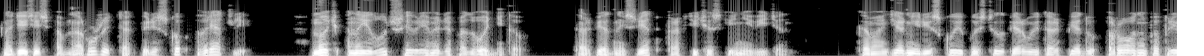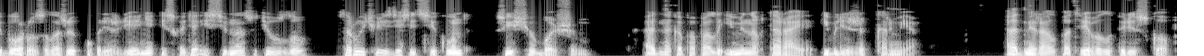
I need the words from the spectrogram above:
Надеетесь обнаружить так перископ? Вряд ли. Ночь – наилучшее время для подводников. Торпедный свет практически не виден. Командир, не рискуя, пустил первую торпеду ровно по прибору, заложив упреждение, исходя из 17 узлов, вторую через 10 секунд с еще большим. Однако попала именно вторая и ближе к корме. Адмирал потребовал перископ.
